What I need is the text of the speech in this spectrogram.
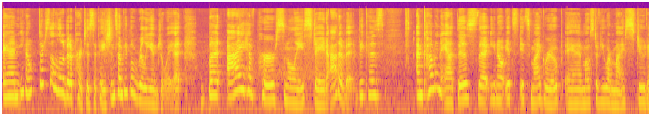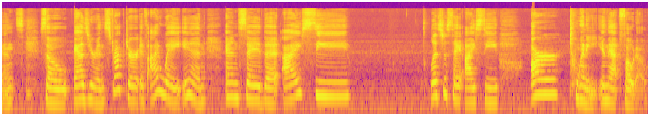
And, you know, there's a little bit of participation. Some people really enjoy it. But I have personally stayed out of it because I'm coming at this that you know it's it's my group and most of you are my students. So as your instructor, if I weigh in and say that I see let's just say I see R20 in that photo.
